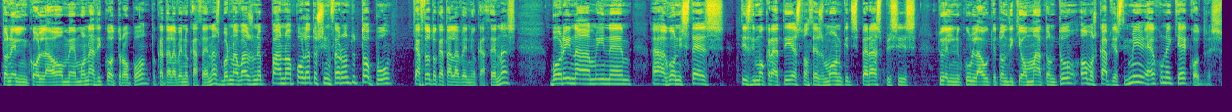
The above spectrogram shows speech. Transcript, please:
τον ελληνικό λαό με μοναδικό τρόπο. Το καταλαβαίνει ο καθένας. Μπορεί να βάζουν πάνω απ' όλα το συμφέρον του τόπου. Και αυτό το καταλαβαίνει ο καθένας. Μπορεί να είναι αγωνιστές της δημοκρατίας, των θεσμών και της υπεράσπισης του ελληνικού λαού και των δικαιωμάτων του. Όμως κάποια στιγμή έχουν και κόντρες.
